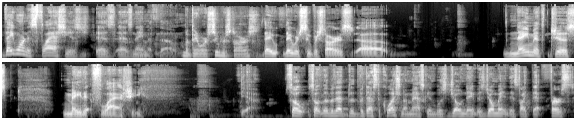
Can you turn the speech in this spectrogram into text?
They weren't as flashy as as as Namath though. But they were superstars. They they were superstars. Uh, Namath just made it flashy. Yeah. So, so, but that, but that's the question I'm asking: Was Joe name is Joe Mason? It's like that first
